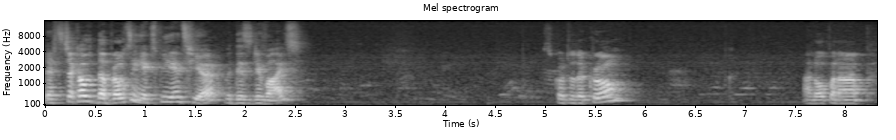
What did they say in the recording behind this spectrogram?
Let's check out the browsing experience here with this device. Let's go to the Chrome. I'll open up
